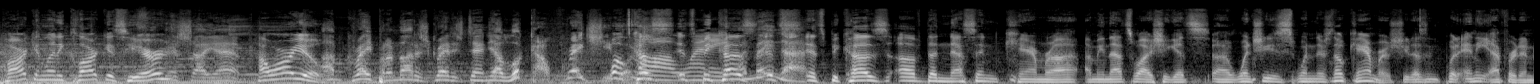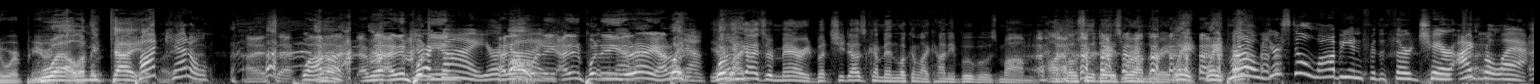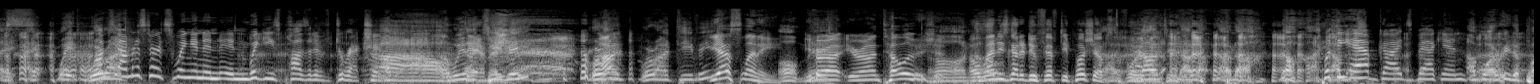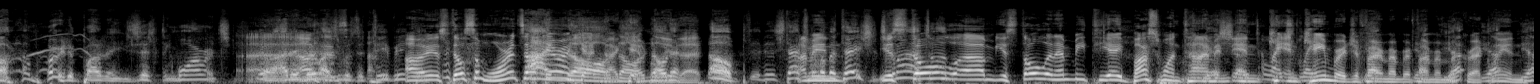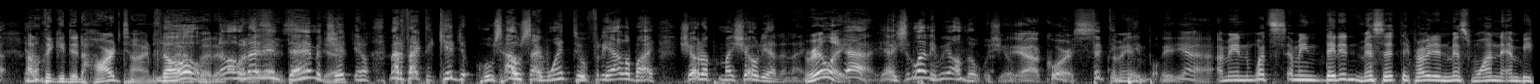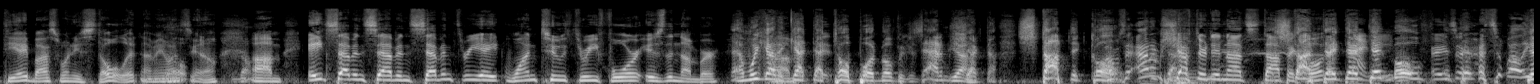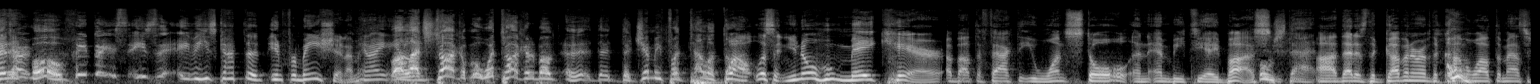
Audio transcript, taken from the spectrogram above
Park, and Lenny Clark is here. Yes, I am. How are you? I'm great, but I'm not as great as Danielle. Look how great she well, looks. it's because Oh, it's Lenny. because I mean it's, that. it's because of the NESN camera. I mean, that's why she gets uh, when she's when there's no cameras, she doesn't put any effort into her appearance. well, let me tell you. Pot kettle. I said, well, I'm not. I mean, I didn't put You're a any. in- guy, you're a I didn't guy. put any, I didn't put any Doesn't matter. today. I don't. Wait, Yeah. we're you on- guys are married, but she does come in looking like Honey Boo Boo's mom on most of the days we're on the radio. Wait, wait, Bro, you're still lobbying for the third chair. I'd relax. Hey, wait, I'm, we're I'm on. going to start swinging in, in Wiggy's positive direction. Oh, are we on TV? we're on. We're on TV. Yes, Lenny. Oh, man. you're uh, you're on television. Oh, no. Oh, Lenny's got to do 50 push-ups before no, he's no, on no, TV. no, no, no, no. I- Put the ab guides back in. I'm worried about. I'm worried about existing warrants. You know, I didn't realize it was a TV. Oh, there's still some warrants out I there. know, I can't, I can't no, believe that. no. Statute I mean, of limitations. you Come stole on. um, you stole an MBTA bus one time Yes, in, in, in Cambridge, if I remember if yeah, I remember yeah, correctly, and I don't think he did hard time. For No, that, but no, and I didn't damage it. You know, matter of fact, the kid whose house I went to for the alibi showed up at my show the other night. Really? Yeah, yeah. He said, "Lenny, we all knew it was you." Yeah, of course. 50 I mean, people. Yeah, I mean, what's? I mean, they didn't miss it. They probably didn't miss one MBTA bus when you stole it. I mean, No. you know, No. um, 877-738-1234 is the number. And we got to Um, get that tote board moving because Adam Yeah. Schefter stopped it I cold. was- Adam Schefter did not stop it. Stop. Colt. They, they didn't move. He's, well, he's they didn't move. He, he's, he's, he's got the information. I mean, I. Well, um, let's talk about. We're talking about uh, the, the Jimmy Fontella. Well, listen. You know who may care about the fact that you once stole an MBTA bus? Who's that? Uh, that is the governor of the Commonwealth of Massachusetts.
